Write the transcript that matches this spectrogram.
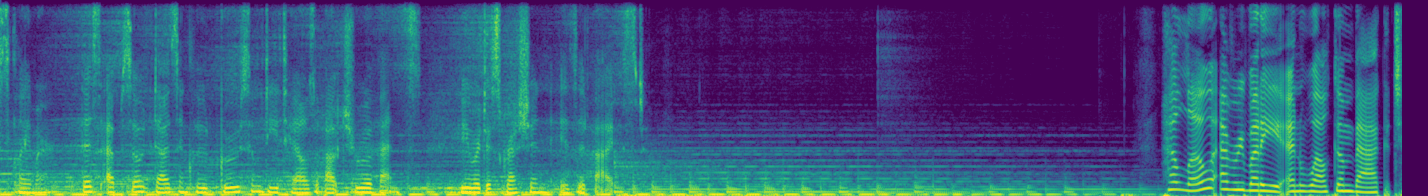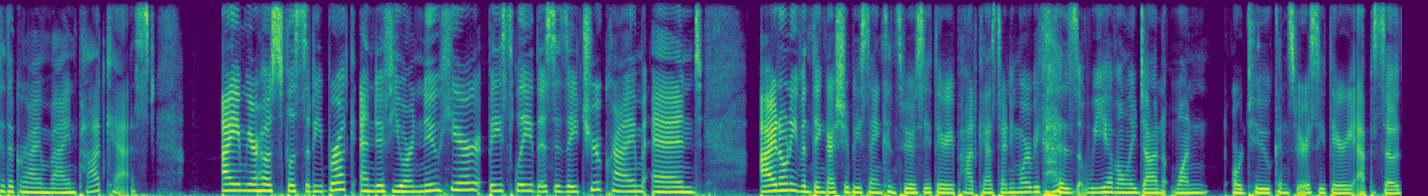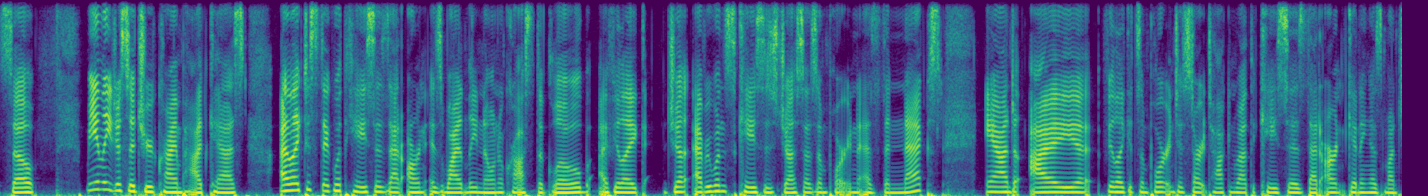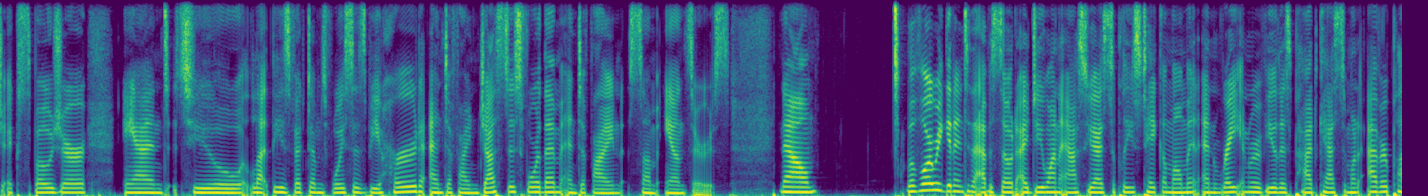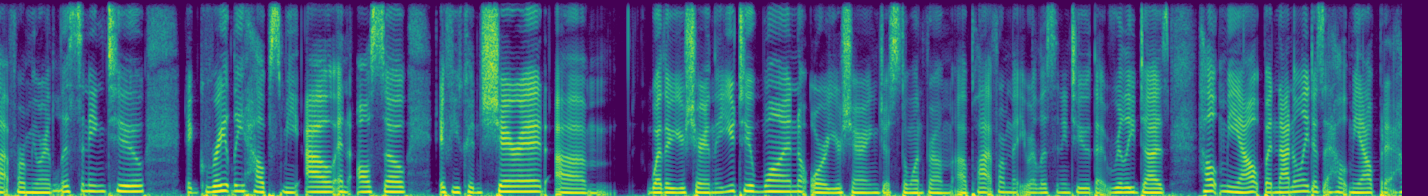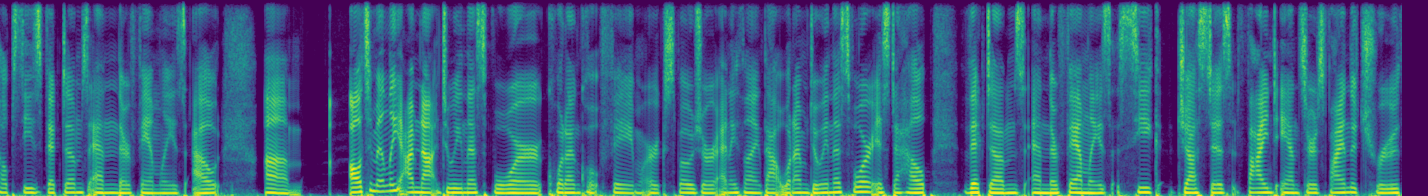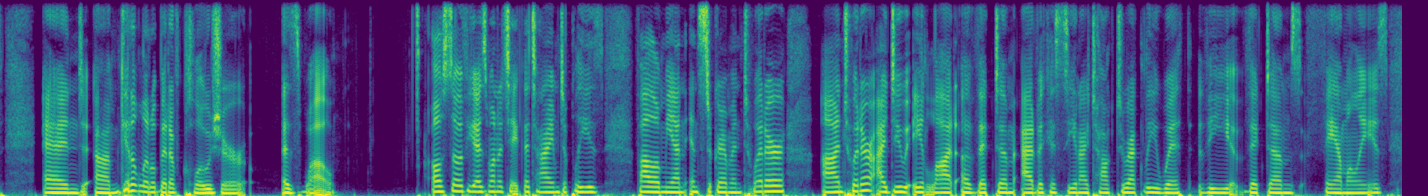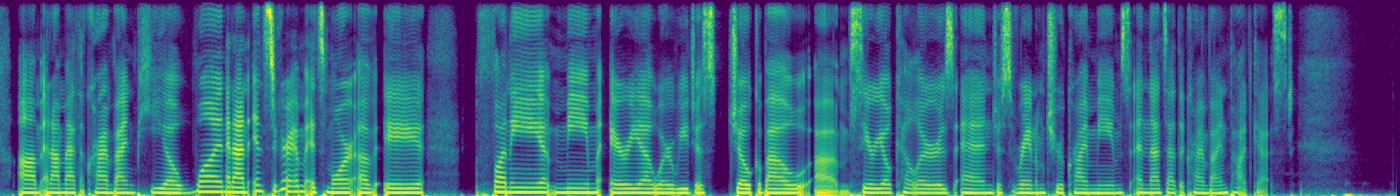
Disclaimer This episode does include gruesome details about true events. Viewer discretion is advised. Hello, everybody, and welcome back to the Vine podcast. I am your host, Felicity Brooke, and if you are new here, basically, this is a true crime and I don't even think I should be saying conspiracy theory podcast anymore because we have only done one or two conspiracy theory episodes. So, mainly just a true crime podcast. I like to stick with cases that aren't as widely known across the globe. I feel like ju- everyone's case is just as important as the next. And I feel like it's important to start talking about the cases that aren't getting as much exposure and to let these victims' voices be heard and to find justice for them and to find some answers. Now, before we get into the episode, I do want to ask you guys to please take a moment and rate and review this podcast on whatever platform you are listening to. It greatly helps me out. And also, if you can share it, um, whether you're sharing the YouTube one or you're sharing just the one from a platform that you are listening to, that really does help me out. But not only does it help me out, but it helps these victims and their families out. Um, ultimately, I'm not doing this for quote unquote fame or exposure or anything like that. What I'm doing this for is to help victims and their families seek justice, find answers, find the truth, and um, get a little bit of closure as well. Also, if you guys want to take the time to please follow me on Instagram and Twitter. On Twitter, I do a lot of victim advocacy and I talk directly with the victims' families. Um, and I'm at the Crime Vine PO1. And on Instagram, it's more of a funny meme area where we just joke about um, serial killers and just random true crime memes, and that's at the Crime Vine podcast.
